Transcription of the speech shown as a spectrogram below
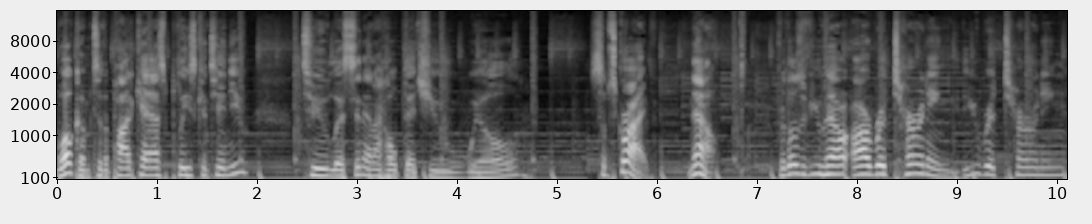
welcome to the podcast. Please continue to listen, and I hope that you will subscribe. Now, for those of you who are returning, you returning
